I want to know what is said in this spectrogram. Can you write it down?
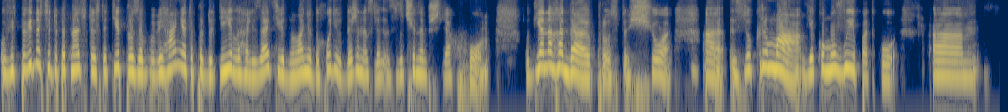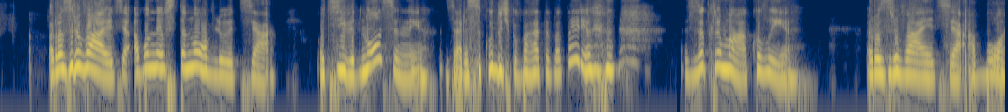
У відповідності до 15 статті про запобігання та протидії легалізації відмивання доходів, одержаних злочинним шляхом. От я нагадаю просто, що зокрема, в якому випадку розриваються або не встановлюються оці відносини. Зараз секундочку, багато паперів. Зокрема, коли розривається або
